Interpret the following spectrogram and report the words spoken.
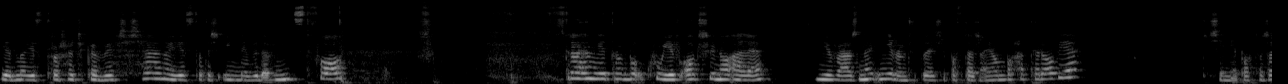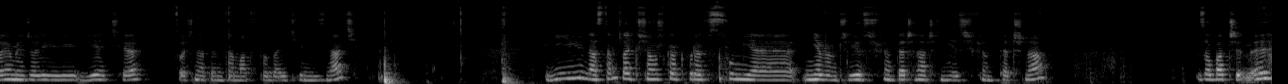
jedno jest troszeczkę wyższe, no jest to też inne wydawnictwo. Trochę mnie to kuje w oczy, no ale nieważne. I nie wiem, czy tutaj się powtarzają bohaterowie, czy się nie powtarzają. Jeżeli wiecie coś na ten temat, to dajcie mi znać. I następna książka, która w sumie nie wiem, czy jest świąteczna, czy nie jest świąteczna. Zobaczymy,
